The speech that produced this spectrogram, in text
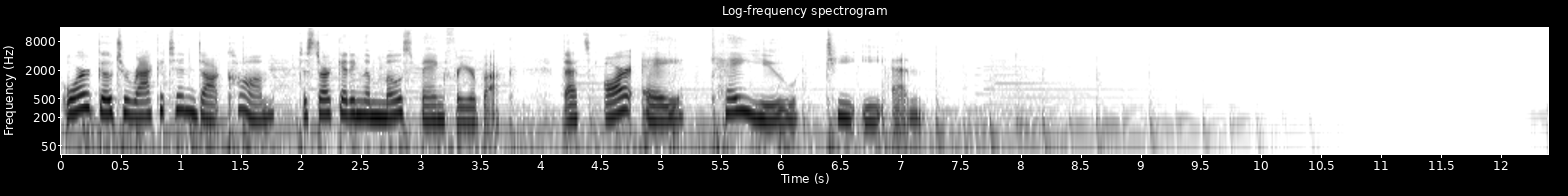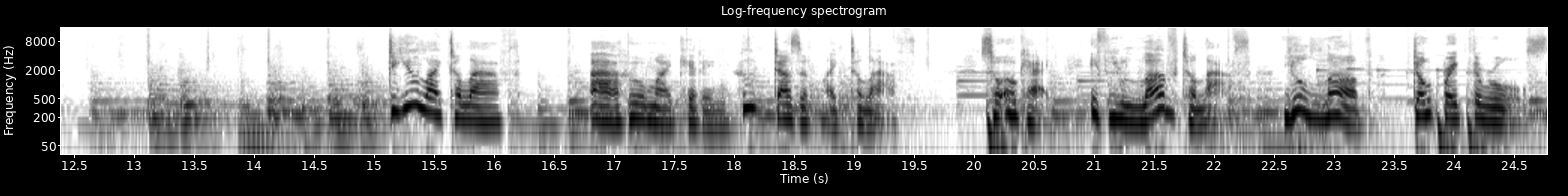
or go to Rakuten.com to start getting the most bang for your buck. That's R A K U T E N. Do you like to laugh? Ah, who am I kidding? Who doesn't like to laugh? So, okay, if you love to laugh, you'll love Don't Break the Rules.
